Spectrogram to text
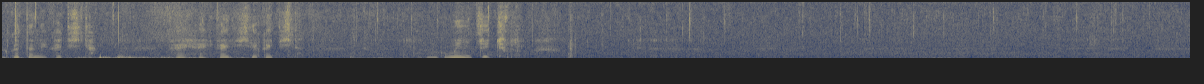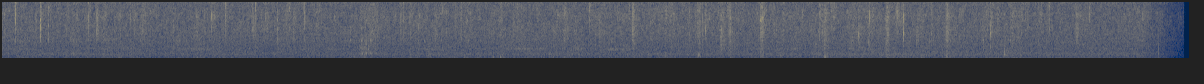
よかったね。帰ってきた。はいはい。帰ってきた帰ってきた。なんか目についてる。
